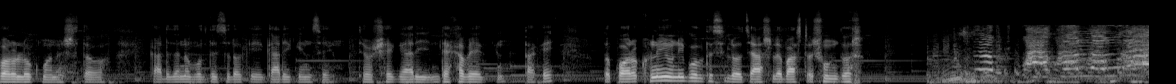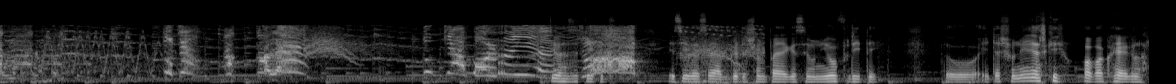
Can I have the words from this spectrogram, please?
বড় লোক মানুষ। তো কারে যেন বলতেছিল কি গাড়ি কিনছে তো সে গাড়ি দেখাবে একদিন তাকে। তো পরক্ষণেই উনি বলতেছিল যে আসলে বাসটা সুন্দর। এসি বাসে টিকিট এসি বাসে আপগ্রেডেশন পাওয়া গেছে উনিও ফ্রিতে তো এটা শুনেই আর কি অবাক হয়ে গেলাম।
